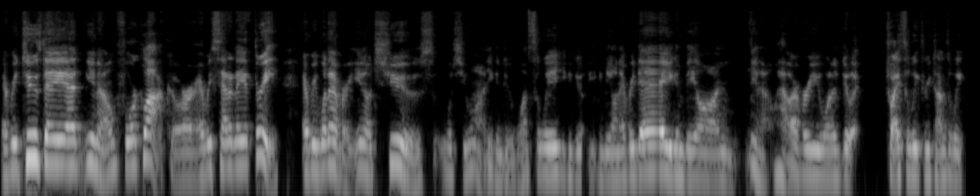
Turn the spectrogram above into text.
every Tuesday at you know four o'clock or every Saturday at three, every whatever you know. Choose what you want. You can do once a week. You can do you can be on every day. You can be on you know however you want to do it. Twice a week, three times a week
